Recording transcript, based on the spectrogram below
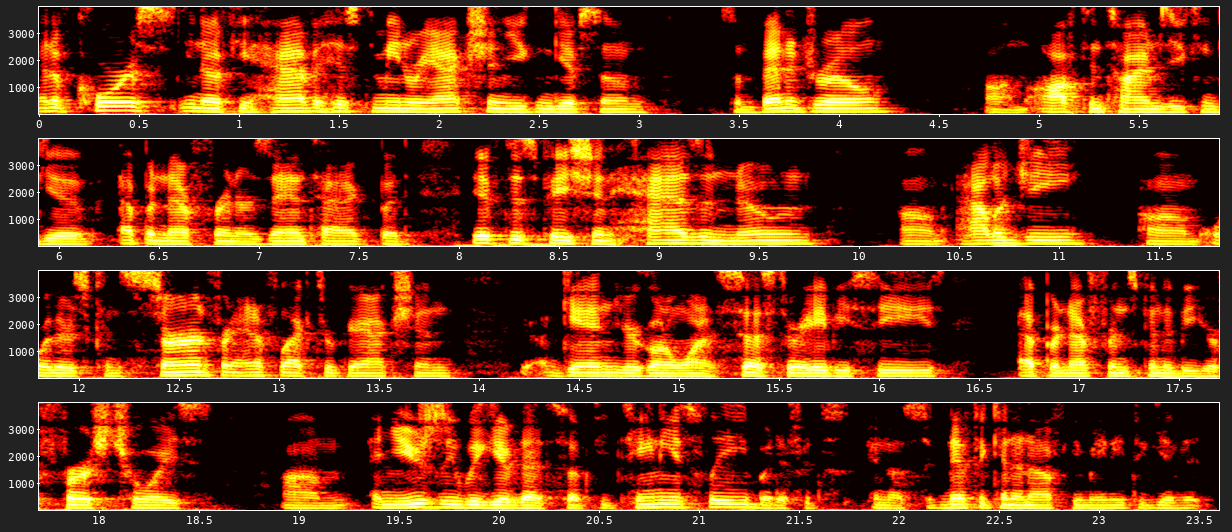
and of course, you know if you have a histamine reaction, you can give some some Benadryl. Um, oftentimes, you can give epinephrine or Zantac. But if this patient has a known um, allergy um, or there's concern for anaphylactic reaction, again, you're going to want to assess their ABCs epinephrine is going to be your first choice. Um, and usually we give that subcutaneously, but if it's you know significant enough, you may need to give it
